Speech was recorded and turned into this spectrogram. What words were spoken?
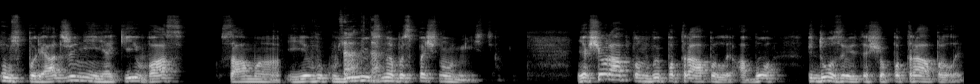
у спорядженні, які вас саме і евакуюють так, так. з небезпечного місця. Якщо раптом ви потрапили або підозрюєте, що потрапили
